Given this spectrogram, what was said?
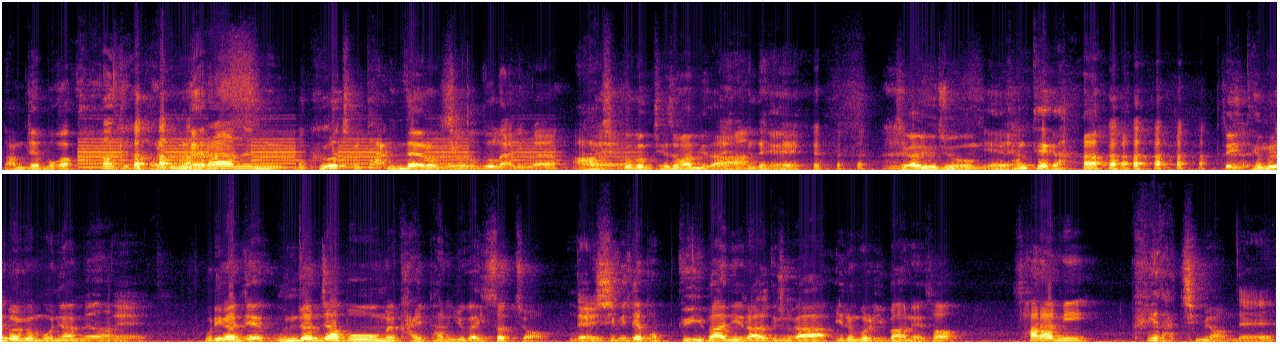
남자 뭐가 커가지고 벌금을 내라는 뭐 그거 절대 아닙니다 여러분. 19금 아닌가요? 아, 네. 19금 죄송합니다. 네, 네. 예. 제가 요즘 예, 상태가 저희 대물 벌금 뭐냐면 네. 우리가 이제 운전자 보험을 가입하는 이유가 있었죠. 네, 12대 법규 위반이라든가 이런 걸 위반해서 사람이 크게 다치면 네.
